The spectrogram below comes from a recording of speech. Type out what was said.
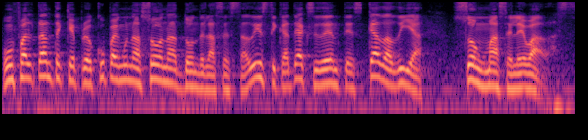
Un faltante que preocupa en una zona donde las estadísticas de accidentes cada día son más elevadas.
